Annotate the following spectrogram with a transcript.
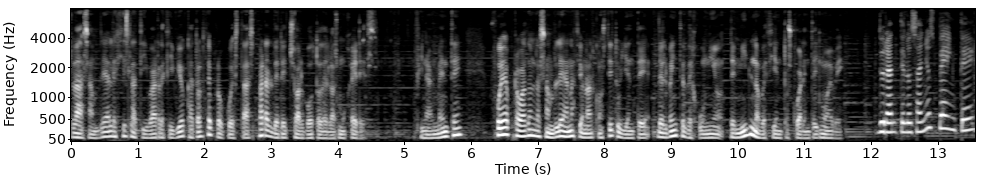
la Asamblea Legislativa recibió 14 propuestas para el derecho al voto de las mujeres. Finalmente, fue aprobado en la Asamblea Nacional Constituyente del 20 de junio de 1949. Durante los años 20,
